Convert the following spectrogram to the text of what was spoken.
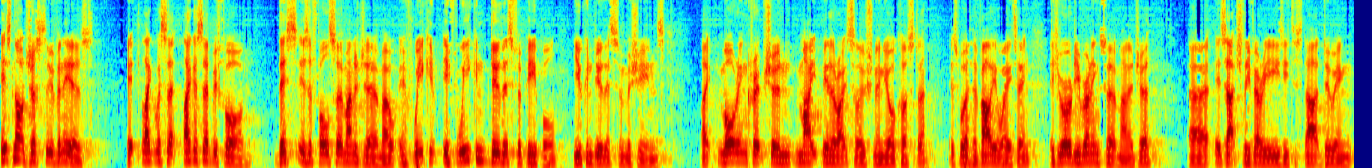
it's not just souvenirs. It, like, we said, like I said before, this is a full Cert Manager demo. If we, can, if we can do this for people, you can do this for machines. Like more encryption might be the right solution in your cluster. It's worth evaluating. If you're already running Cert Manager, uh, it's actually very easy to start doing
